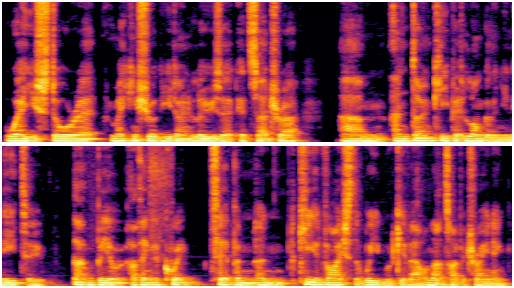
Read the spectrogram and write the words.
where you store it, making sure that you don't lose it, etc. Um, and don't keep it longer than you need to. That would be, I think, a quick tip and, and, key advice that we would give out on that type of training.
